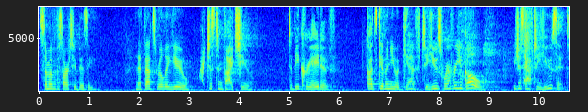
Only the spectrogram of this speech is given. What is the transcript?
Some of us are too busy. And if that's really you, I just invite you to be creative. God's given you a gift to use wherever you go. You just have to use it.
